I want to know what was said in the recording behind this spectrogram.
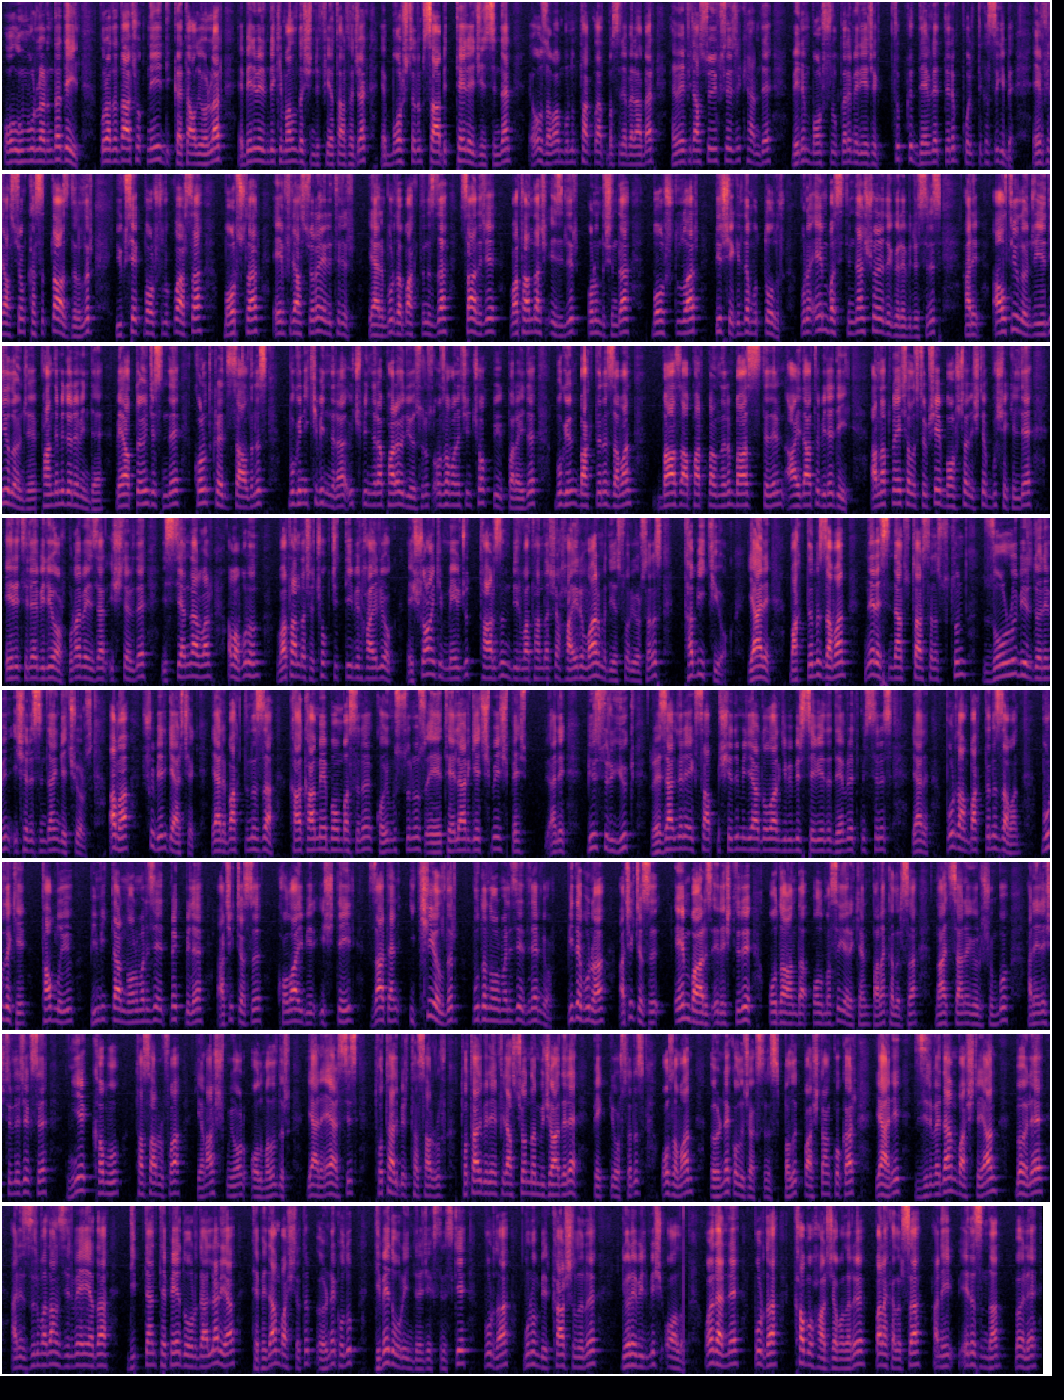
o umurlarında değil. Burada daha çok neyi dikkate alıyorlar? E benim elimdeki malın da şimdi fiyat artacak. E borçlarım sabit TL cinsinden. E o zaman bunun takla atmasıyla beraber hem enflasyon yükselecek hem de benim borçluluklarım eriyecek. Tıpkı devletlerin politikası gibi. Enflasyon kasıtlı azdırılır. Yüksek borçluluk varsa borçlar enflasyona eritilir. Yani burada baktığınızda sadece vatandaş ezilir. Onun dışında borçlular bir şekilde mutlu olur. Bunu en basitinden şöyle de görebilirsiniz. Hani 6 yıl önce, 7 yıl önce pandemi döneminde veyahut da öncesinde konut kredisi aldınız. Bugün 2000 lira, 3000 lira para ödüyorsunuz. O zaman için çok büyük paraydı. Bugün baktığınız zaman bazı apartmanların, bazı sitelerin aidatı bile değil. Anlatmaya çalıştığım şey borçlar işte bu şekilde eritilebiliyor. Buna benzer işleri de isteyenler var ama bunun vatandaşa çok ciddi bir hayrı yok. E şu anki mevcut tarzın bir vatandaşa hayrı var mı diye soruyorsanız tabii ki yok. Yani baktığımız zaman neresinden tutarsanız tutun zorlu bir dönemin içerisinden geçiyoruz. Ama şu bir gerçek. Yani baktığınızda KKM bombasını koymuşsunuz, EYT'ler geçmiş, beş- yani bir sürü yük, rezervleri eksi 67 milyar dolar gibi bir seviyede devretmişsiniz. Yani buradan baktığınız zaman buradaki tabloyu bir miktar normalize etmek bile açıkçası kolay bir iş değil. Zaten 2 yıldır bu da normalize edilemiyor. Bir de buna açıkçası en bariz eleştiri odağında olması gereken bana kalırsa naçizane görüşüm bu. Hani eleştirilecekse niye kamu tasarrufa yanaşmıyor olmalıdır? Yani eğer siz total bir tasarruf, total bir enflasyonla mücadele bekliyorsanız o zaman örnek olacaksınız. Balık baştan kokar. Yani zirveden başlayan böyle hani zırvadan zirveye ya da dipten tepeye doğru derler ya tepeden başlatıp örnek olup dibe doğru indireceksiniz ki burada bunun bir karşılığını görebilmiş olalım. O nedenle burada kamu harcamaları bana kalırsa hani en azından böyle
